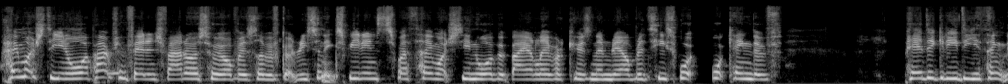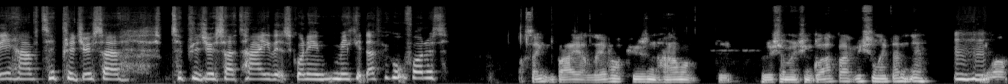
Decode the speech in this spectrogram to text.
how much do you know, apart from Ferencvaros, who obviously we've got recent experience with, how much do you know about Bayer Leverkusen and Real Betis? What what kind of pedigree do you think they have to produce a to produce a tie that's going to make it difficult for us? I think Bayer Leverkusen hammered Borussia Mönchengladbach recently, didn't they? Mm-hmm. Know,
